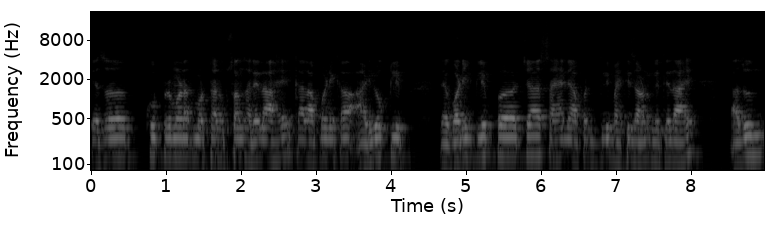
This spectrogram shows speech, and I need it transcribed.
त्याचं खूप प्रमाणात मोठा नुकसान झालेलं आहे. काल आपण एका ऑडिओ क्लिप रेकॉर्डिंग क्लिपच्या सहाय्याने आपण तिथली माहिती जाणून घेतलेला आहे. अजून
